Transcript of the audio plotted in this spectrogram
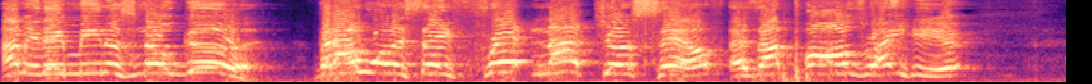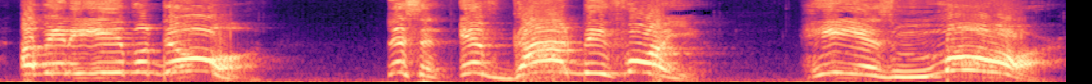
I mean, they mean us no good. But I want to say, fret not yourself, as I pause right here, of any evil door. Listen, if God be for you, He is more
